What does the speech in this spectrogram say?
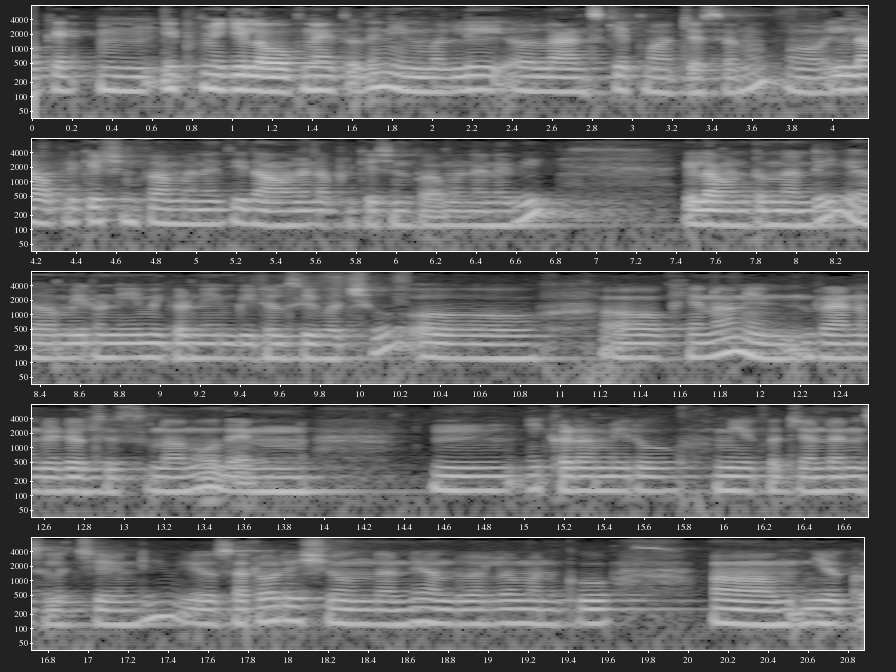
ఓకే ఇప్పుడు మీకు ఇలా ఓపెన్ అవుతుంది. నేను మళ్ళీ uh, ల్యాండ్స్కేప్ మార్చేసాను uh, ఇలా అప్లికేషన్ ఫామ్ అనేది ఇది ఆన్లైన్ అప్లికేషన్ ఫామ్ అనేది ఇలా ఉంటుందండి. Uh, మీరు నేమ్ ఇక్కడ నేమ్ డీటెయిల్స్ ఇవ్వచ్చు. ఓకేనా నేను ర్యాండమ్ డీటెయిల్స్ ఇస్తున్నాను. దెన్ mm, ఇక్కడ మీరు మీ యొక్క జెండర్ని సెలెక్ట్ చేయండి. సర్వర్ ఇష్యూ ఉందండి. అందువల్ల మనకు um, ఈ యొక్క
